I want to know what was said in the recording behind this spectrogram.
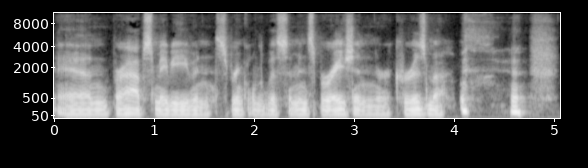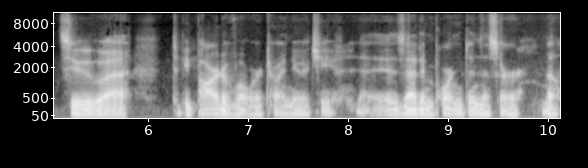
and perhaps maybe even sprinkled with some inspiration or charisma to uh, to be part of what we're trying to achieve? Is that important in this, or no?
